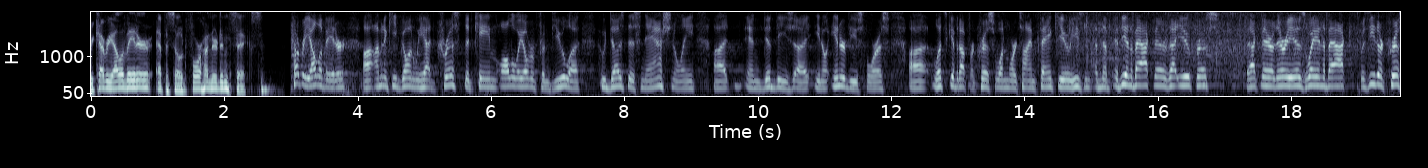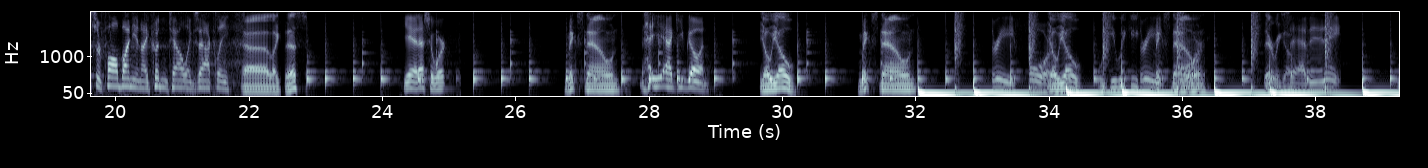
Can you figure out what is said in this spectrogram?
Recovery Elevator, episode 406. Recovery Elevator, uh, I'm going to keep going. We had Kris that came all the way over from Beulah, who does this nationally uh, and did these, uh, you know, interviews for us. Uh, let's give it up for Kris one more time. Thank you. He's in the, is he in the back there? Is that you, Kris? Back there, there he is, way in the back. It was either Kris or Paul Bunyan. I couldn't tell exactly. Uh, like this. Yeah, that should work. Mix down. yeah, keep going. Yo, yo. Mix down. Three, four, Yo, yo. Wiki, wiki. Three, Mix down. There we go. seven, eight.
